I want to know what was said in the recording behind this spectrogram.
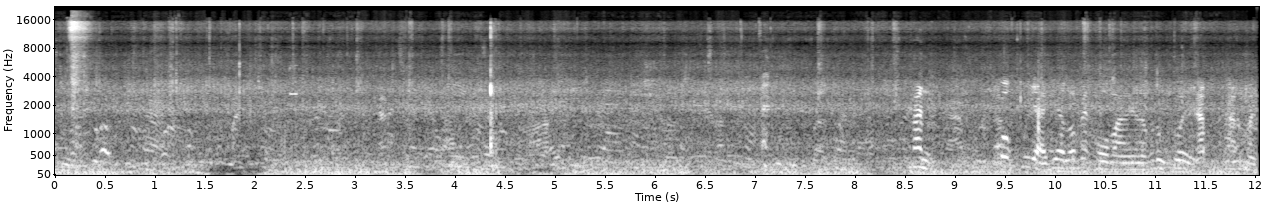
น ท่านพวกผู้ใหญ่ที่เอารถแมคโครมาเนี่ยเราก็ต้องช่วยครับน้ำมัน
